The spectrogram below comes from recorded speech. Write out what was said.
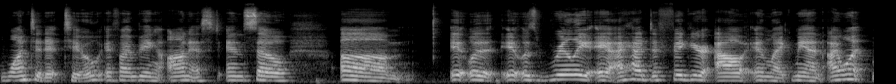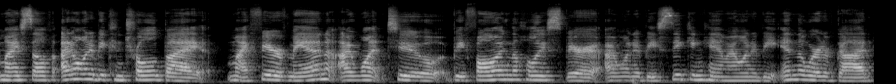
wanted it to, if I'm being honest. And so, um, it was it was really a, I had to figure out and like man I want myself I don't want to be controlled by my fear of man. I want to be following the Holy Spirit. I want to be seeking him. I want to be in the word of God.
